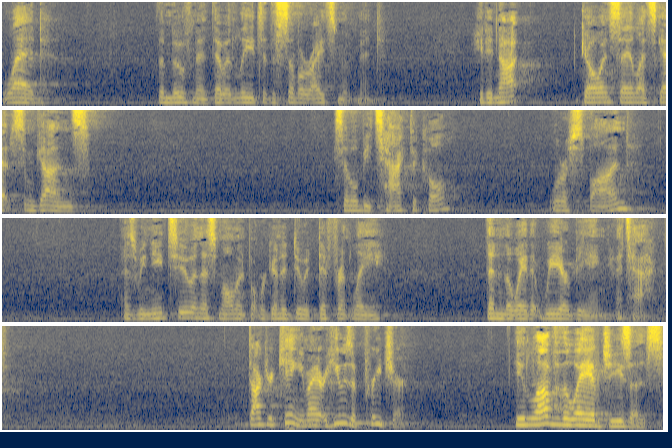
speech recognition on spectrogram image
led the movement that would lead to the civil rights movement. He did not go and say, let's get some guns. He said, we'll be tactical, we'll respond as we need to in this moment, but we're going to do it differently than the way that we are being attacked. Dr. King, you might he was a preacher. He loved the way of Jesus.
